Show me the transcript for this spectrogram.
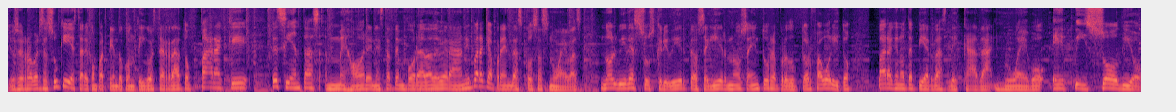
Yo soy Robert Sasuki y estaré compartiendo contigo este rato para que te sientas mejor en esta temporada de verano y para que aprendas cosas nuevas. No olvides suscribirte o seguirnos en tu reproductor favorito para que no te pierdas de cada nuevo episodio.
